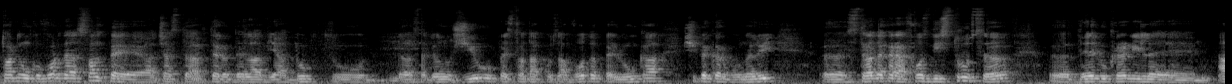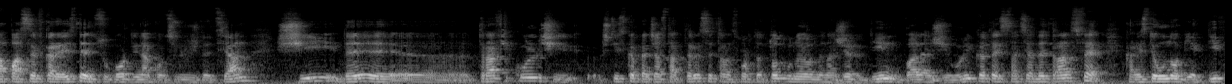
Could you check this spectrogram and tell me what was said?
toarne un covor de asfalt pe această arteră de la viaductul de la stadionul Jiu, pe strada cu Zavodă, pe Lunca și pe Cărbunelui, stradă care a fost distrusă de lucrările APASEF, care este în subordinea Consiliului Județean, și de uh, traficul și știți că pe această arteră se transportă tot gunoiul menajer din Valea Jiului către stația de transfer, care este un obiectiv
